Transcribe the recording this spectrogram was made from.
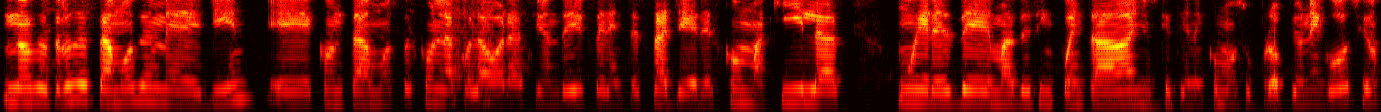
Nosotros estamos en Medellín, eh, contamos pues con la colaboración de diferentes talleres con maquilas, mujeres de más de 50 años que tienen como su propio negocio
